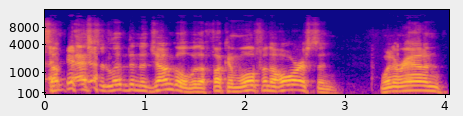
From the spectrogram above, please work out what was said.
some bastard lived in the jungle with a fucking wolf and a horse and went around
